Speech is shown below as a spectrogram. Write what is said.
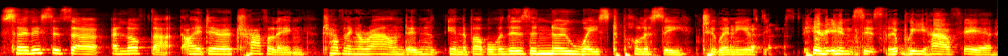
So this is a, I love that idea of traveling, traveling around in in the bubble. But there's a no waste policy to any of the experiences that we have here,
